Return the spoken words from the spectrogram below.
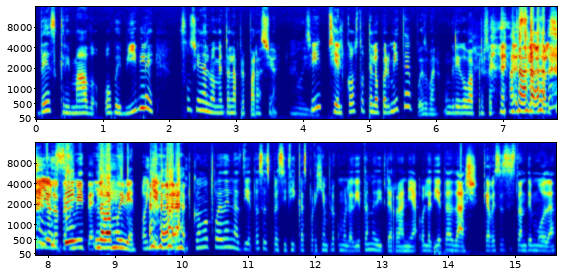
descremado o bebible, funciona al momento en la preparación. ¿Sí? Si el costo te lo permite, pues bueno, un griego va perfecto. si el bolsillo lo permite. lo va muy bien. Oye, ¿cómo pueden las dietas específicas, por ejemplo, como la dieta mediterránea o la dieta DASH, que a veces están de moda,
